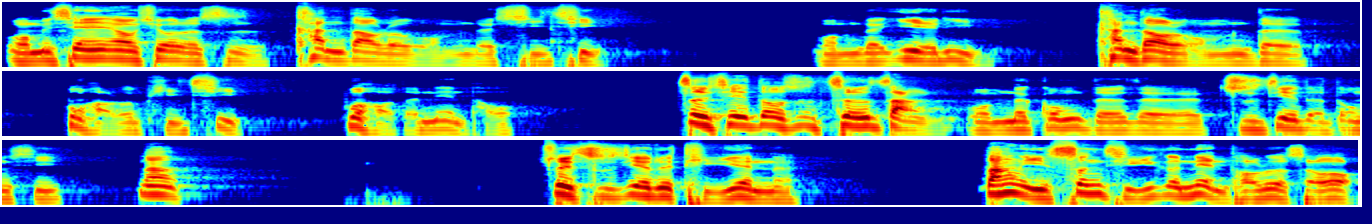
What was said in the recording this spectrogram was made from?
我们现在要修的是看到了我们的习气、我们的业力，看到了我们的不好的脾气、不好的念头。这些都是遮障我们的功德的直接的东西。那最直接的体验呢？当你升起一个念头的时候，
